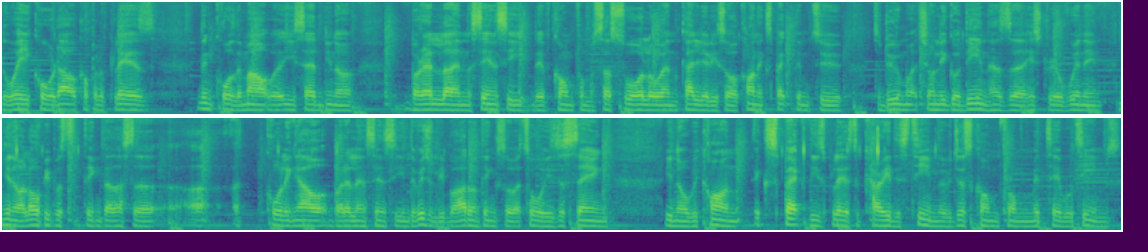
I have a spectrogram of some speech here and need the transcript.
the way he called out a couple of players, didn't call them out, but he said, you know, Barella and Sensi, they've come from Sassuolo and Cagliari, so I can't expect them to, to do much. Only Godin has a history of winning. You know, a lot of people think that that's a, a, a calling out Barella and Sensi individually, but I don't think so at all. He's just saying, you know, we can't expect these players to carry this team. They've just come from mid-table teams.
